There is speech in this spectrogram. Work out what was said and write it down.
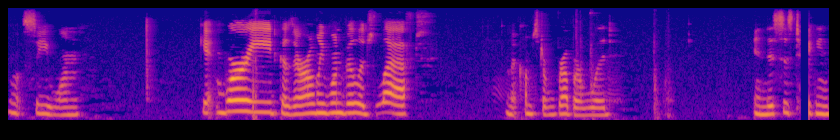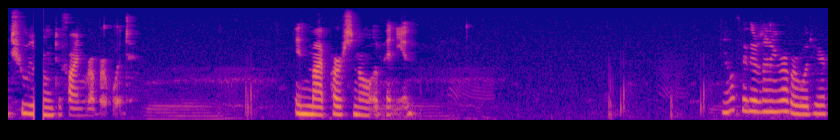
let's see one. Getting worried because there are only one village left when it comes to rubber wood. And this is taking too long to find rubber wood. In my personal opinion. I don't think there's any rubber wood here.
